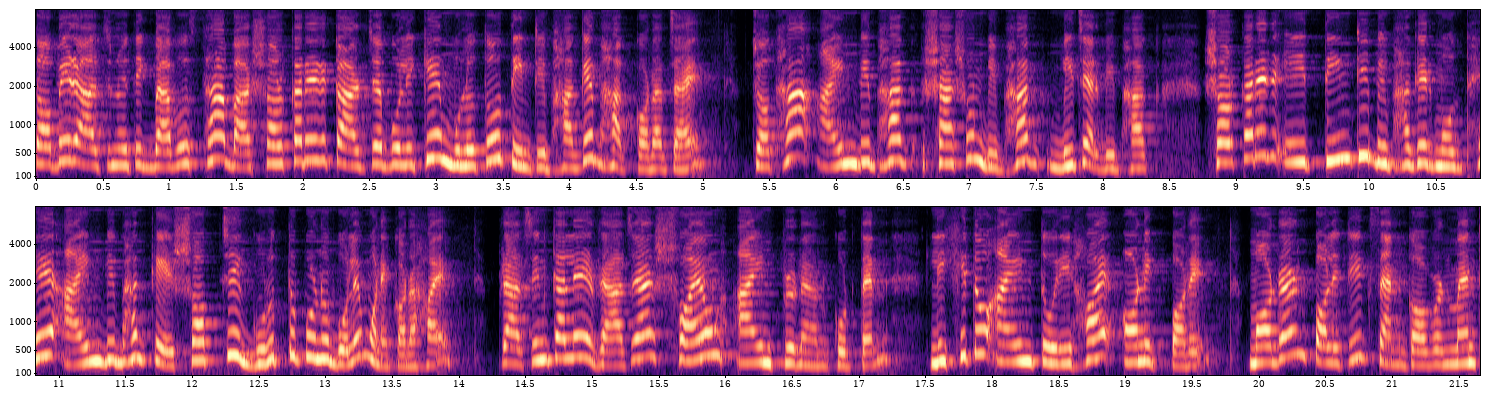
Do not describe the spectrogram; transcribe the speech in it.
তবে রাজনৈতিক ব্যবস্থা বা সরকারের কার্যাবলীকে মূলত তিনটি ভাগে ভাগ করা যায়। যথা আইন বিভাগ, শাসন বিভাগ, বিচার বিভাগ। সরকারের এই তিনটি বিভাগের মধ্যে আইন বিভাগকে সবচেয়ে গুরুত্বপূর্ণ বলে মনে করা হয়। প্রাচীনকালে রাজা স্বয়ং আইন প্রণয়ন করতেন। লিখিত আইন তৈরি হয় অনেক পরে। মডার্ন পলিটিক্স অ্যান্ড গভর্নমেন্ট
